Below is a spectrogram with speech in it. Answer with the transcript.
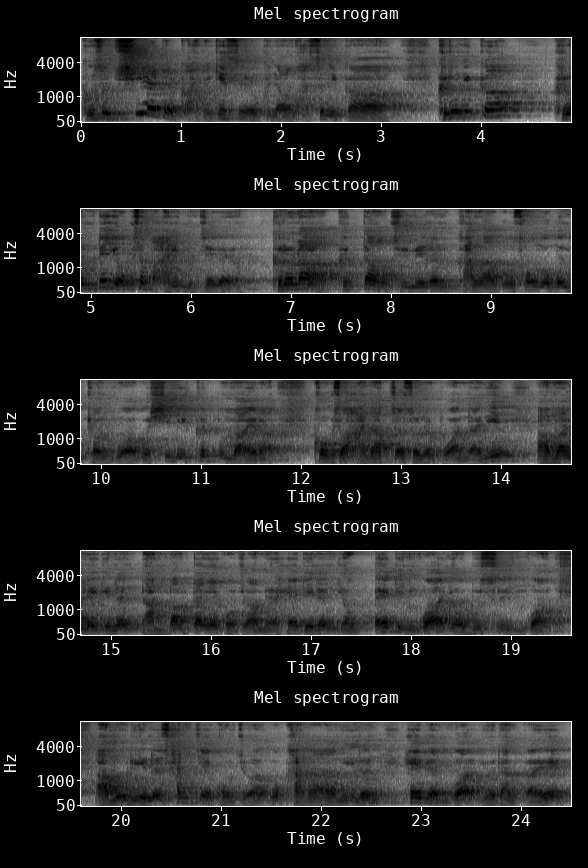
그것을 취해야 될 거 아니겠어요? 그냥 왔으니까. 그러니까 그런데 여기서 말이 문제가요. 그러나 그 땅 주민은 강하고 성읍은 견고하고 심이 클 뿐만 아니라 거기서 안악 자손을 보았나니 아말레기는 남방 땅에 거주하며 헤디는 여, 헤딘과 여부스인과 아모리는 산지에 거주하고 가나안이는 해변과 요단가에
